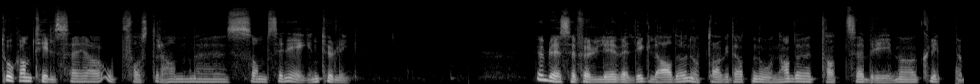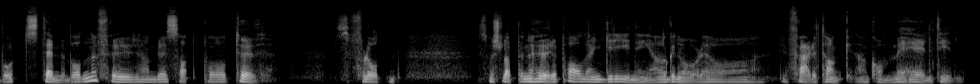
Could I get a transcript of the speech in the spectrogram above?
tok ham til seg og oppfostret ham eh, som sin egen tulling. Hun ble selvfølgelig veldig glad da hun oppdaget at noen hadde tatt seg bryet med å klippe bort stemmebåndene før han ble satt på tøvflåten. Så slapp hun å høre på all den grininga og gnålet og de fæle tankene han kom med hele tiden.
